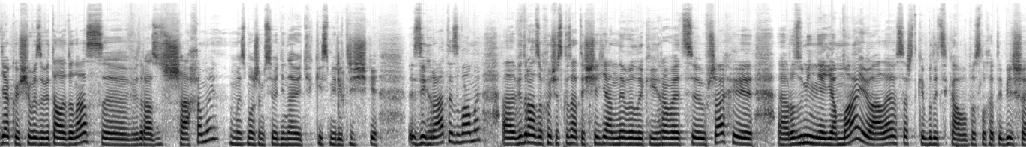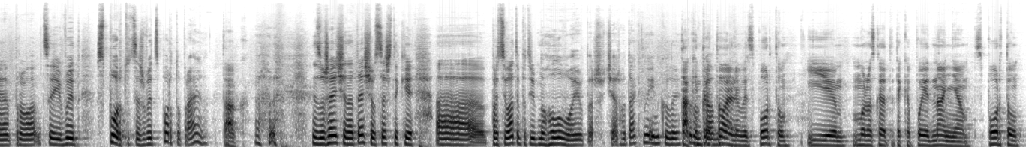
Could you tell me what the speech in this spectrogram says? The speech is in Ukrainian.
Дякую, що ви завітали до нас е, відразу з шахами. Ми зможемо сьогодні навіть в якійсь мірі трішечки зіграти з вами. Відразу хочу сказати, що я невеликий гравець в шахи. Е, Розуміння я маю, але все ж таки буде цікаво послухати більше про цей вид спорту. Це ж вид спорту, правильно? Так, Незважаючи на те, що все ж таки е, працювати потрібно головою в першу чергу, так? Ну інколи так, руками. інтелектуальний вид спорту і можна сказати, таке поєднання спорту,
